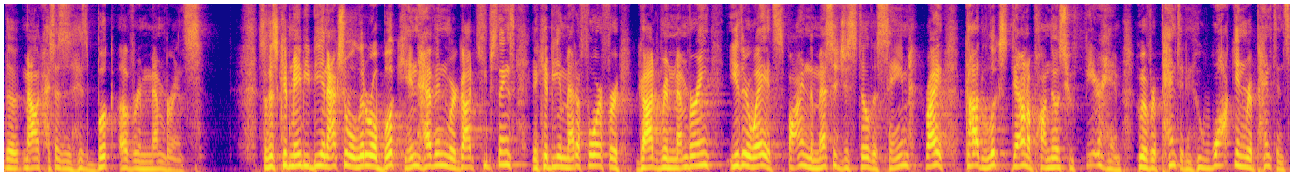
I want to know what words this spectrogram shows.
the Malachi says is his book of remembrance. So, this could maybe be an actual literal book in heaven where God keeps things. It could be a metaphor for God remembering. Either way, it's fine. The message is still the same, right? God looks down upon those who fear him, who have repented, and who walk in repentance.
